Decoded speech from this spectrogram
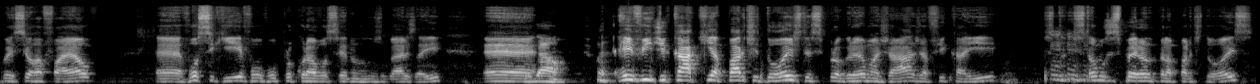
conhecer o Rafael. É, vou seguir, vou, vou, procurar você nos lugares aí. É, Legal. Reivindicar aqui a parte 2 desse programa já, já fica aí. Estamos esperando pela parte 2.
